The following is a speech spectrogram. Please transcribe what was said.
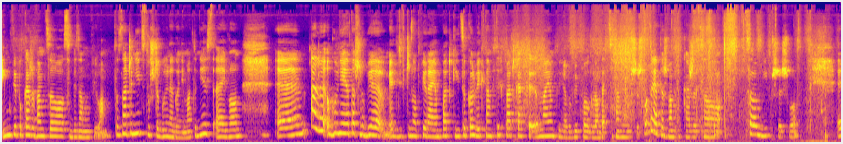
I mówię, pokażę Wam, co sobie zamówiłam. To znaczy nic tu szczególnego nie ma, to nie jest Avon, ale ogólnie ja też lubię, jak dziewczyny otwierają paczki i cokolwiek tam w tych paczkach mają, to ja lubię pooglądać, co tam mi przyszło. To ja też Wam pokażę, co, co mi przyszło. E,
